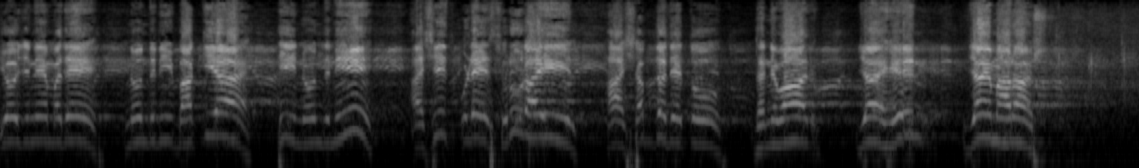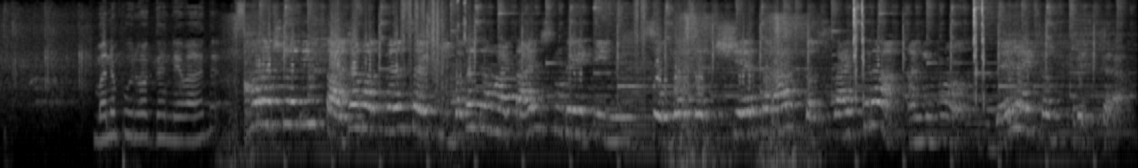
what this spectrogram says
योजनेमध्ये नोंदणी बाकी आहे ही नोंदणी अशीच पुढे सुरू राहील हा शब्द देतो. धन्यवाद. जय हिंद जय महाराष्ट्र. मनपूर्वक धन्यवाद. महाराष्ट्रातील ताज्या बातम्यांसाठी बघत रहा टाइम्स टुडे टीव्ही सोबतच शेअर करा सबस्क्राईब करा आणि हां बेल आयकॉन प्रेस करा.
